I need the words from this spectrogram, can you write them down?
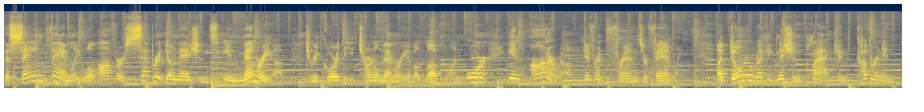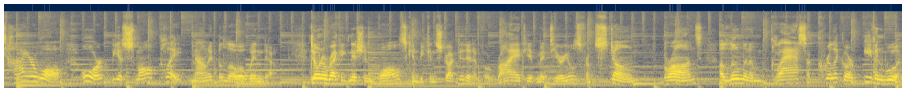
the same family will offer separate donations in memory of to record the eternal memory of a loved one or in honor of different friends or family. A donor recognition plaque can cover an entire wall or be a small plate mounted below a window. Donor recognition walls can be constructed in a variety of materials from stone, bronze, aluminum, glass, acrylic, or even wood.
